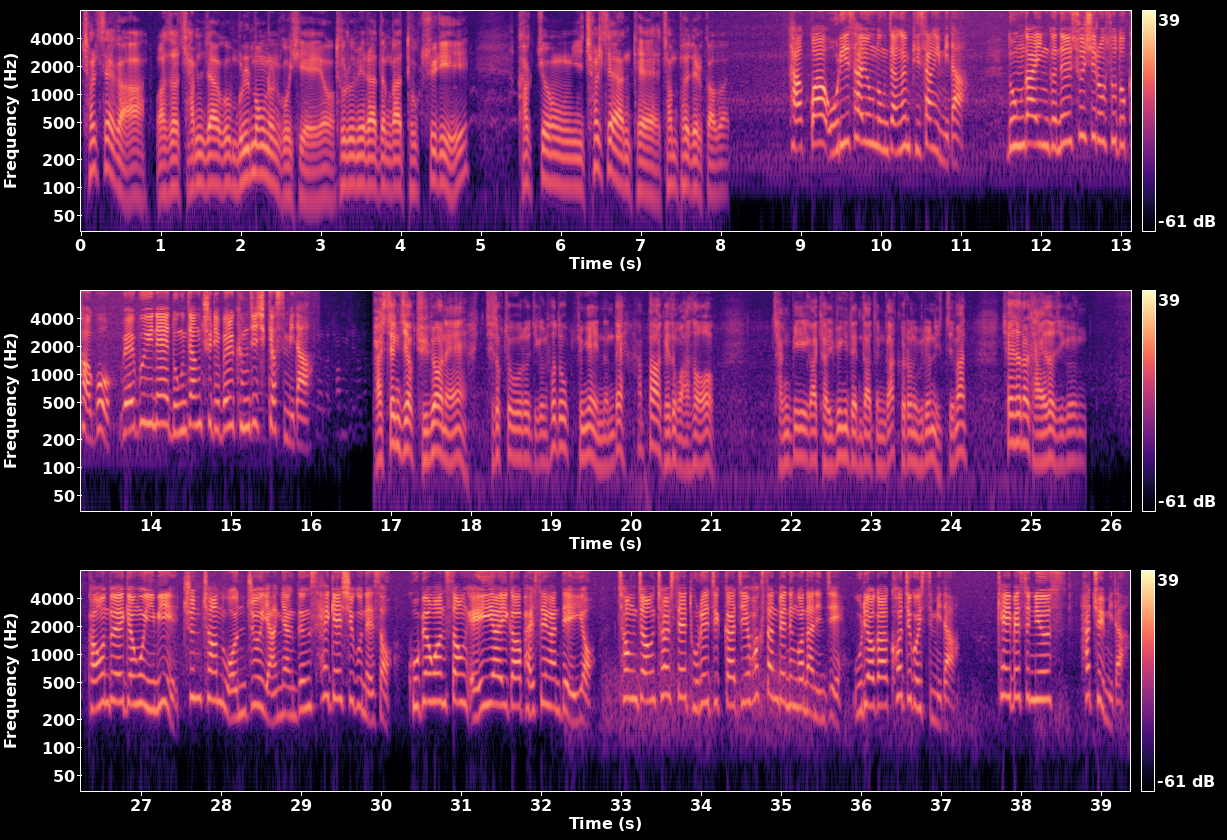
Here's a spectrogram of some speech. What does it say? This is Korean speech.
철새가 와서 잠자고 물 먹는 곳이에요. 두루미라든가 독수리 각종 이 철새한테 전파될까봐 닭과 오리 사육 농장은 비상입니다. 농가 인근을 수시로 소독하고 외부인의 농장 출입을 금지시켰습니다. 발생 지역 주변에 지속적으로 지금 소독 중에 있는데 한파가 계속 와서 장비가 결빙이 된다든가 그런 우려는 있지만 최선을 다해서 지금 강원도의 경우 이미 춘천, 원주, 양양 등 3개 시군에서 고병원성 AI가 발생한 데 이어 청정, 철새, 도래지까지 확산되는 건 아닌지 우려가 커지고 있습니다. KBS 뉴스 하초입니다.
